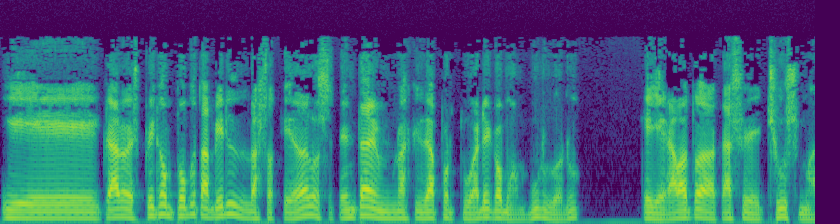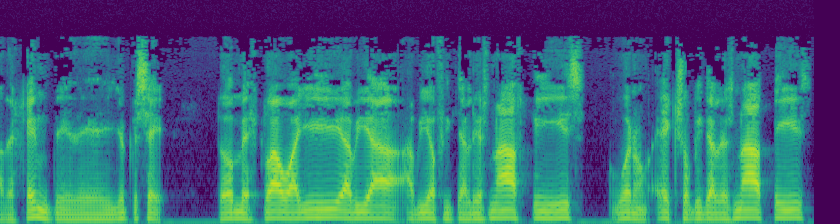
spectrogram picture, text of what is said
Y claro, explica un poco también la sociedad de los 70 en una ciudad portuaria como Hamburgo, ¿no? Que llegaba toda clase de chusma, de gente, de, yo qué sé, todo mezclado allí, había, había oficiales nazis, bueno, ex oficiales nazis,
